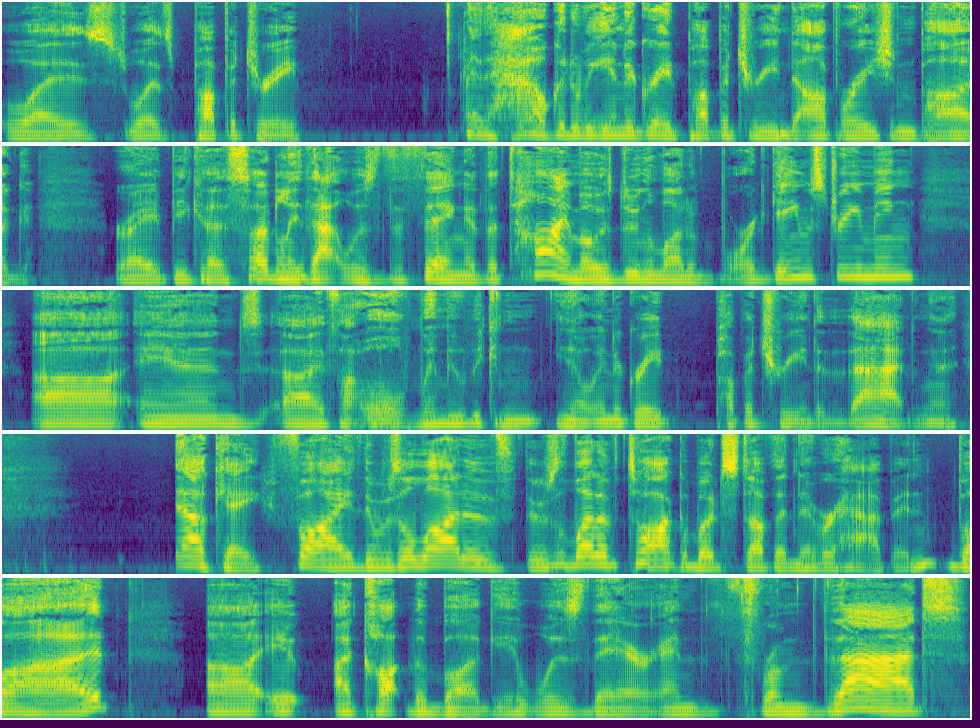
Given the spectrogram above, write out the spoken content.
was was puppetry, and how could we integrate puppetry into Operation Pug, right? Because suddenly that was the thing. At the time, I was doing a lot of board game streaming, uh, and I thought, oh, maybe we can you know integrate puppetry into that. Okay, fine. There was a lot of there was a lot of talk about stuff that never happened, but uh, it I caught the bug. It was there, and from that,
